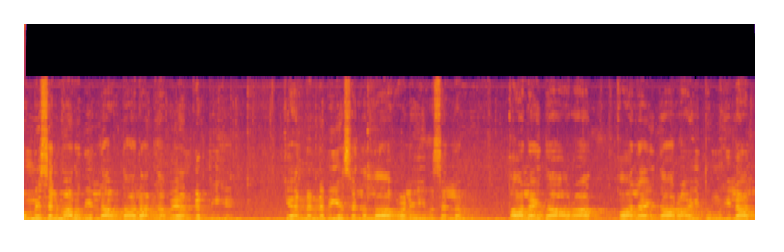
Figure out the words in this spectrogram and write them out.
ام سلمہ رضی اللہ تعالیٰ عنہ بیان کرتی ہیں کہ ان نبی صلی اللہ علیہ وسلم قال اذا اراد قال اذا رأيتم ہلال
